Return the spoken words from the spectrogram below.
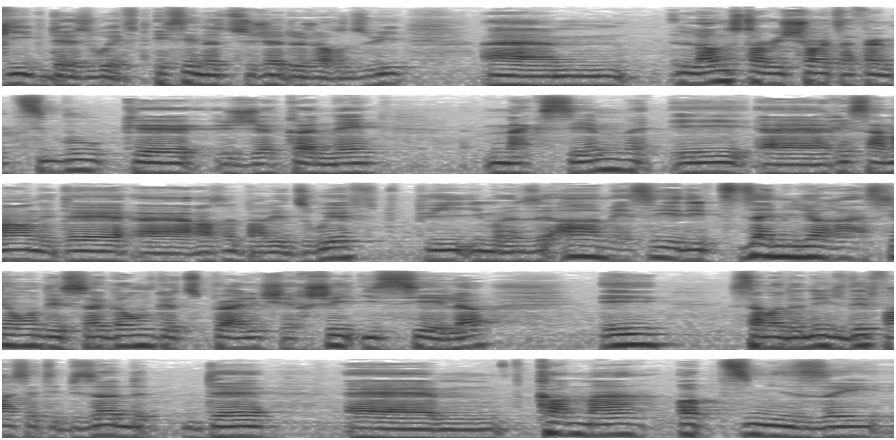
geek de Zwift. Et c'est notre sujet d'aujourd'hui. Long story short, ça fait un petit bout que je connais Maxime et euh, récemment on était euh, en train de parler de Zwift puis il m'a dit ah mais il y a des petites améliorations des secondes que tu peux aller chercher ici et là et ça m'a donné l'idée de faire cet épisode de euh, comment optimiser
